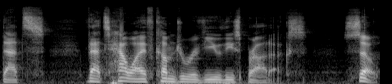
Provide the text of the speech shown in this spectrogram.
that's, that's how I've come to review these products. So,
